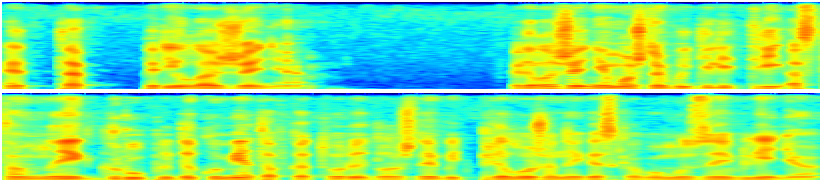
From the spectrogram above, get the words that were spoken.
это приложение. В приложении можно выделить три основные группы документов, которые должны быть приложены к исковому заявлению.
